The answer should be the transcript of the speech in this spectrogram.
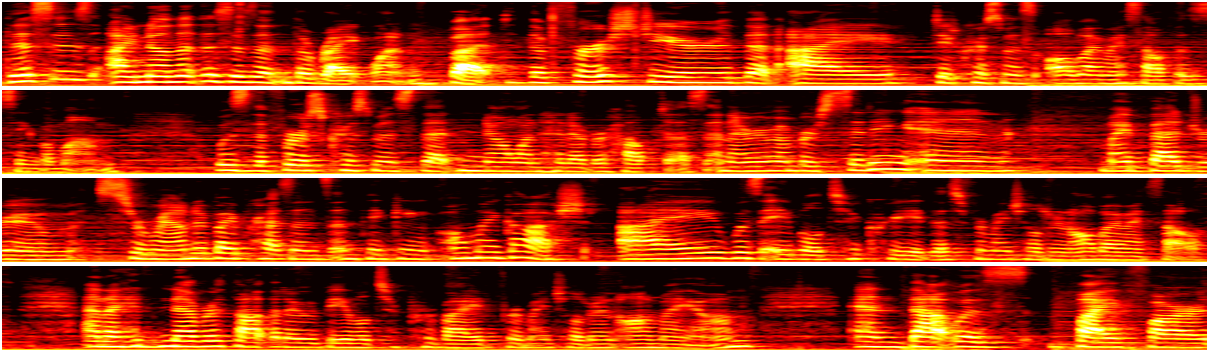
This is, I know that this isn't the right one, but the first year that I did Christmas all by myself as a single mom was the first Christmas that no one had ever helped us. And I remember sitting in my bedroom surrounded by presents and thinking, oh my gosh, I was able to create this for my children all by myself. And I had never thought that I would be able to provide for my children on my own. And that was by far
